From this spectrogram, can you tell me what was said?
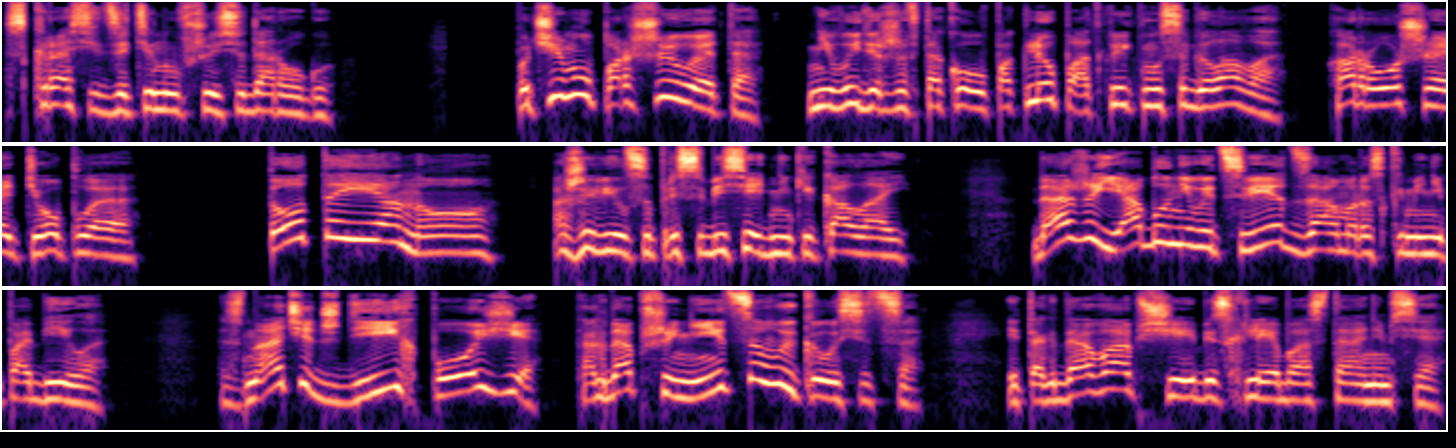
скрасить затянувшуюся дорогу почему паршивая то не выдержав такого поклепа откликнулся голова. Хорошая теплая то то и оно оживился при собеседнике калай. Даже яблоневый цвет заморозками не побило. Значит жди их позже когда пшеница выколосится и тогда вообще без хлеба останемся.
